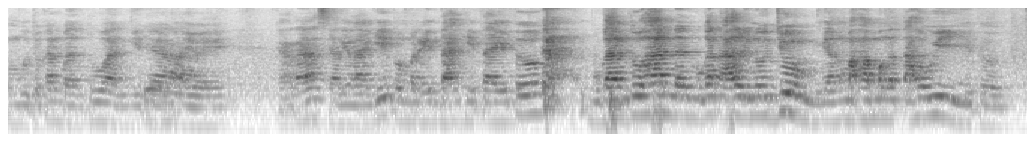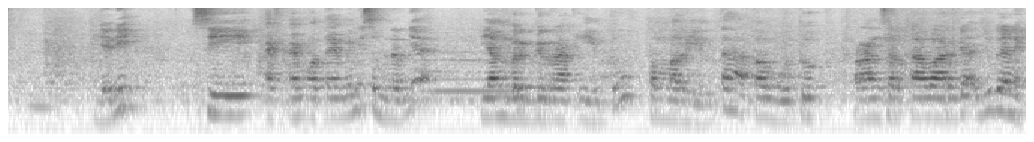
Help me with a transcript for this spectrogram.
membutuhkan bantuan gitu ya, Ya. Pak. Karena sekali lagi pemerintah kita itu bukan Tuhan dan bukan ahli nujum yang maha mengetahui gitu. Jadi si FMOTM ini sebenarnya yang bergerak itu pemerintah atau butuh peran serta warga juga nih.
